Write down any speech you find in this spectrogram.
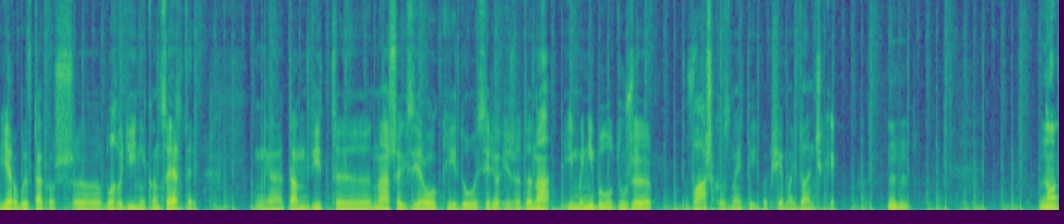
я робив також е, благодійні концерти. е, там від е, наших зірок і до Сереги Жадана, і мені було дуже важко знайти вообще майданчики. Мгм. Ну,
